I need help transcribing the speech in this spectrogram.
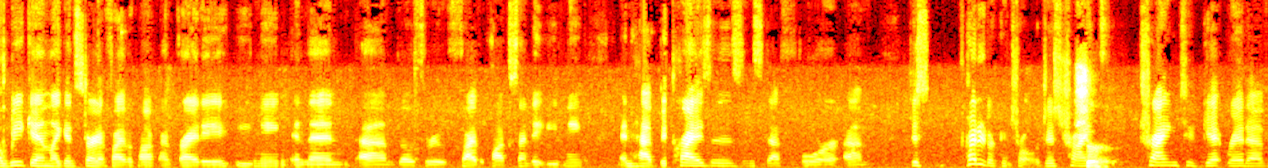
a weekend, like it'd start at five o'clock on Friday evening, and then um, go through five o'clock Sunday evening, and have big prizes and stuff for um, just predator control, just trying Sure. trying to get rid of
